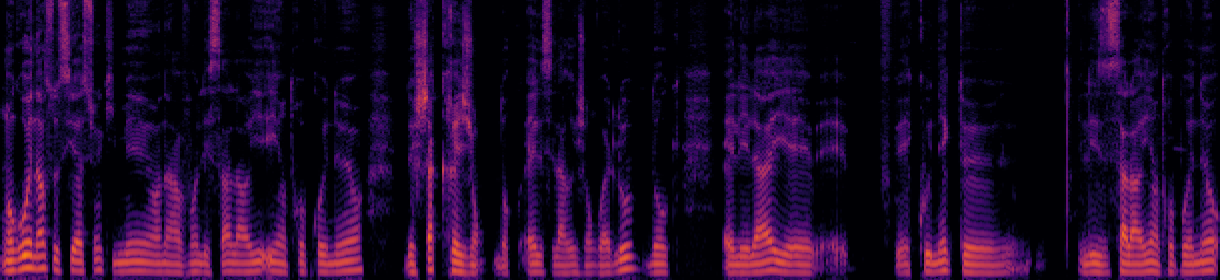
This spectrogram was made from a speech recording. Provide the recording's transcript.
en gros une association qui met en avant les salariés et entrepreneurs de chaque région. Donc elle, c'est la région Guadeloupe. Donc elle est là et elle connecte les salariés entrepreneurs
